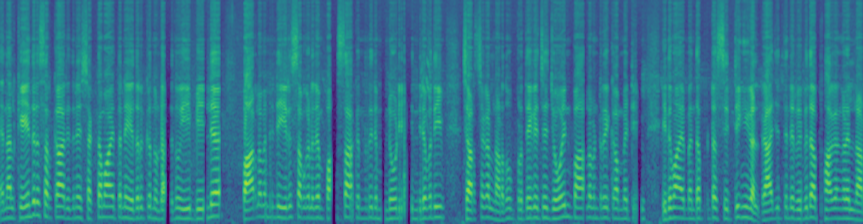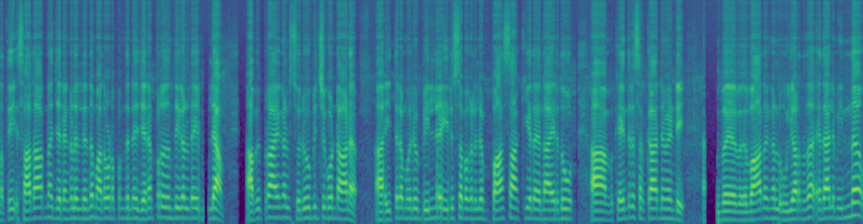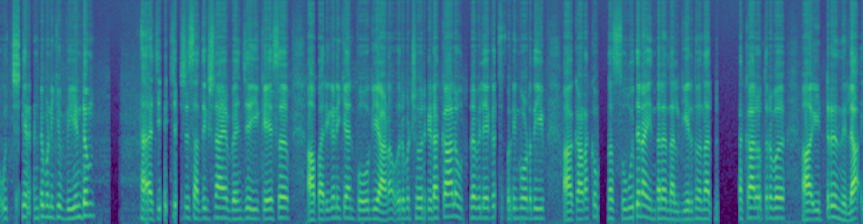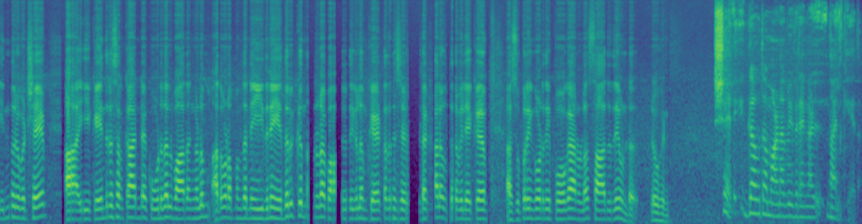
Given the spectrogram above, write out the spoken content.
എന്നാൽ കേന്ദ്ര സർക്കാർ ഇതിനെ ശക്തമായി തന്നെ എതിർക്കുന്നുണ്ടായിരുന്നു. ഈ ബില്ല് പാർലമെന്റിന്റെ ഇരുസഭകളിലും പാസ്സാക്കുന്നതിന് മുന്നോടിയായി നിരവധി ചർച്ചകൾ നടന്നു. പ്രത്യേകിച്ച് ജോയിന്റ് പാർലമെന്ററി കമ്മിറ്റി ഇതുമായി ബന്ധപ്പെട്ട സിറ്റിംഗുകൾ രാജ്യത്തിന്റെ വിവിധ ഭാഗങ്ങളിൽ നടത്തി. സാധാരണ ജനങ്ങളിൽ നിന്നും അതോടൊപ്പം തന്നെ ജനപ്രതിനിധികളുടെയും എല്ലാം അഭിപ്രായങ്ങൾ സ്വരൂപിച്ചുകൊണ്ടാണ് ഇത്തരമൊരു ബില്ല് ഇരുസഭകളിലും പാസ്സാക്കിയത് എന്നായിരുന്നു കേന്ദ്ര സർക്കാരിന് വേണ്ടി വാദങ്ങൾ ഉയർന്നത്. ഏതായാലും ഇന്ന് ഉച്ചയ്ക്ക് രണ്ട് മണിക്ക് വീണ്ടും ചീഫ് ജസ്റ്റിസ് അധ്യക്ഷനായ ബെഞ്ച് ഈ കേസ് പരിഗണിക്കാൻ പോവുകയാണ്. ഒരുപക്ഷെ ഒരു ഇടക്കാല ഉത്തരവിലേക്ക് സുപ്രീം കോടതി കടക്കുമെന്ന സൂചന ഇന്നലെ നൽകിയിരുന്നു. എന്നാൽ ഇടക്കാല ഉത്തരവ് ഇട്ടിരുന്നില്ല. ഇന്നൊരു പക്ഷേ ഈ കേന്ദ്ര സർക്കാരിന്റെ കൂടുതൽ വാദങ്ങളും അതോടൊപ്പം തന്നെ ഇതിനെ എതിർക്കുന്നവരുടെ വാദഗതികളും കേട്ടതിന് ശേഷം ഇടക്കാല ഉത്തരവിലേക്ക് സുപ്രീം കോടതി പോകാനുള്ള സാധ്യതയുണ്ട്. രോഹിണി. ശരി ഗൗതമാണ് വിവരങ്ങൾ നൽകിയത്.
